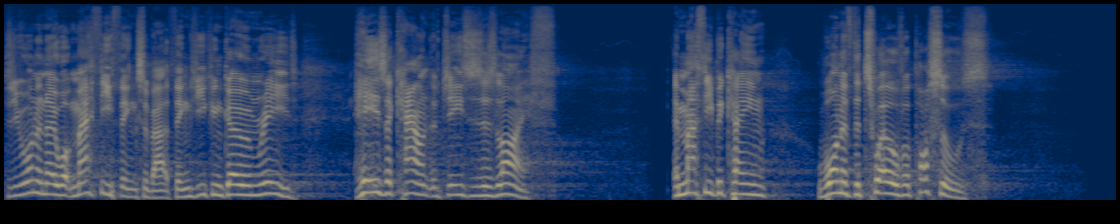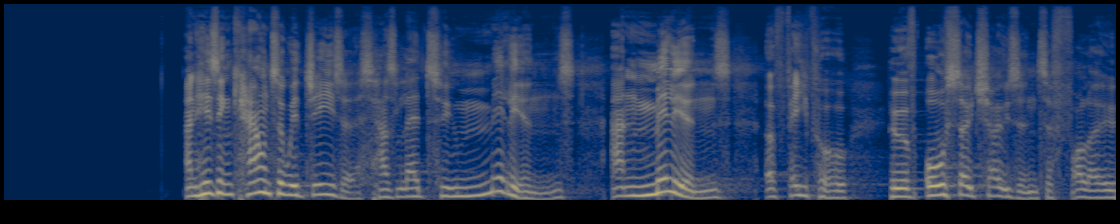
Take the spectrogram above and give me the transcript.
So, if you want to know what Matthew thinks about things, you can go and read his account of Jesus' life. And Matthew became one of the 12 apostles. And his encounter with Jesus has led to millions and millions of people who have also chosen to follow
